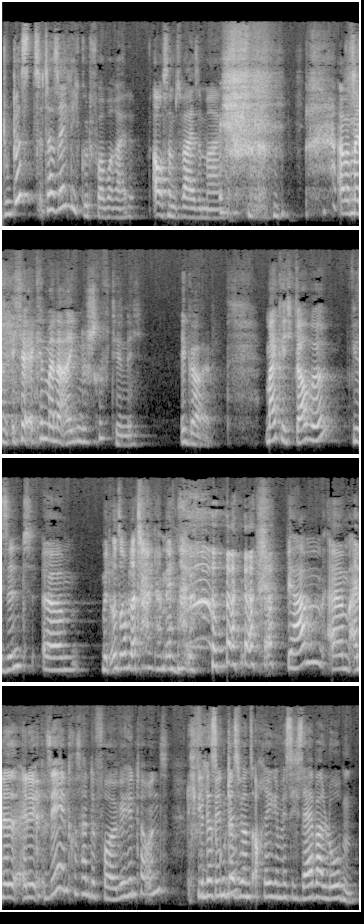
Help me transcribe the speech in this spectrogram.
du bist tatsächlich gut vorbereitet. Ausnahmsweise mal. Aber mein, ich erkenne meine eigene Schrift hier nicht. Egal. Maike, ich glaube, wir sind ähm, mit unserem Latein am Ende. wir haben ähm, eine, eine sehr interessante Folge hinter uns. Ich finde das gut, dass wir uns auch regelmäßig selber loben.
